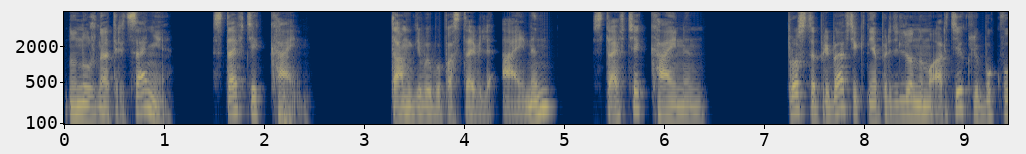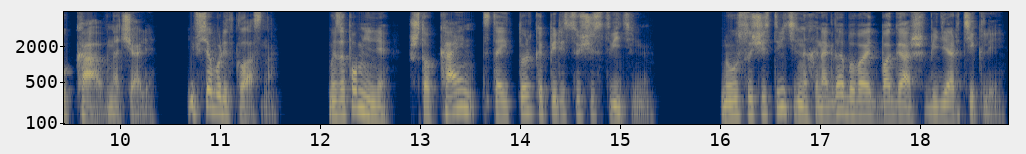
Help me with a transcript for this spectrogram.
но нужно отрицание, ставьте kein. Там, где вы бы поставили einen, ставьте keinen. Просто прибавьте к неопределенному артиклю букву «к» в начале, и все будет классно. Мы запомнили, что kein стоит только перед существительным. Но у существительных иногда бывает багаж в виде артиклей.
